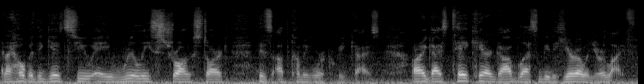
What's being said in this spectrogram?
and I hope it gives you a really strong start this upcoming work week, guys. All right, guys, take care. God bless, and be the hero in your life.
